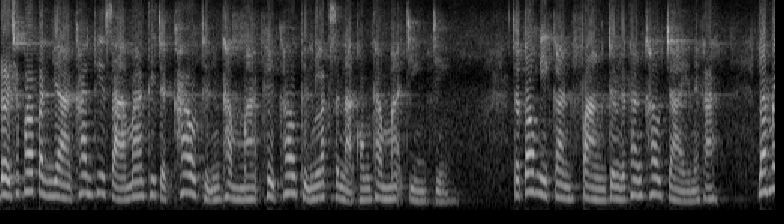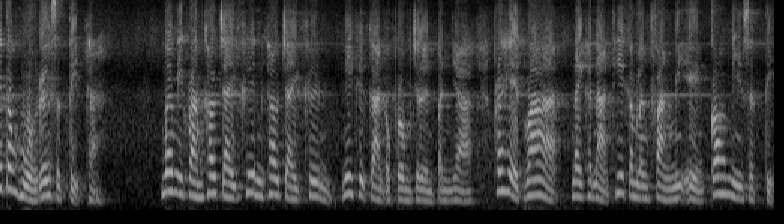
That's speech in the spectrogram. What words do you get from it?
โดยเฉพาะปัญญาขั้นที่สามารถที่จะเข้าถึงธรรมะ คือเข้าถึงลักษณะของธรรมะจริง ๆ จะต้องมีการฟังจนกระทั่งเข้าใจนะคะ และไม่ต้องห่วงเรื่องสติค่ะ เมื่อมีความเข้าใจขึ้นเข้าใจขึ้น นี่คือการอบรมเจริญปัญญา เพราะเหตุว่าในขณะที่กำลังฟังนี้เองก็มีสติ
